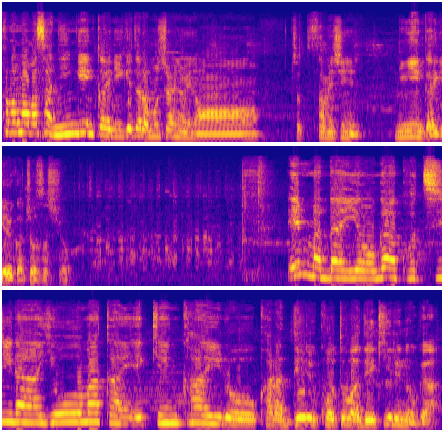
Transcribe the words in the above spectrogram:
このままさ、人間界に行けたら面白いのになちょっと試しに人間界行けるか調査しよう。閻魔大王がこちら、妖魔界越見回廊から出ることはできるのか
